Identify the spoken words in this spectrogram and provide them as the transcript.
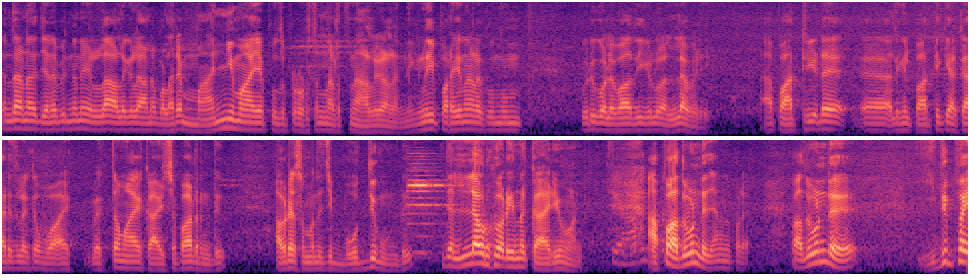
എന്താണ് ജനപിന്തുണയുള്ള ആളുകളാണ് വളരെ മാന്യമായ പൊതുപ്രവർത്തനം നടത്തുന്ന ആളുകളാണ്. നിങ്ങൾ ഈ പറയുന്ന കണക്കൊന്നും ഒരു കൊലപാതകികളും അല്ല അവർ ആ പാർട്ടിയുടെ അല്ലെങ്കിൽ പാർട്ടിക്ക് അക്കാര്യത്തിലൊക്കെ വ്യക്തമായ കാഴ്ചപ്പാടുണ്ട്. അവരെ സംബന്ധിച്ച് ബോധ്യമുണ്ട്. ഇതെല്ലാവർക്കും അറിയുന്ന കാര്യമാണ്. അപ്പോൾ അതുകൊണ്ട് ഞാനൊന്ന് പറയാം. അപ്പോൾ അതുകൊണ്ട് ഇതിപ്പോൾ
